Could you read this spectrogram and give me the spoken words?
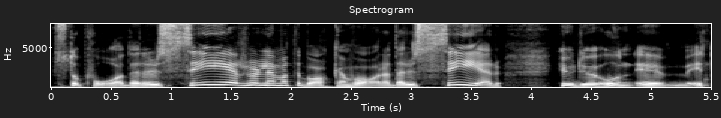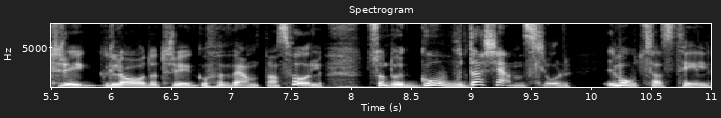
står på det, där du ser hur du lämnar tillbaka en vara, där du ser hur du eh, är trygg, glad och trygg och förväntansfull. Som då är goda känslor i motsats till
